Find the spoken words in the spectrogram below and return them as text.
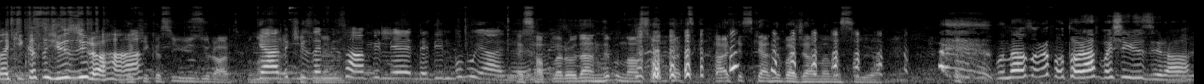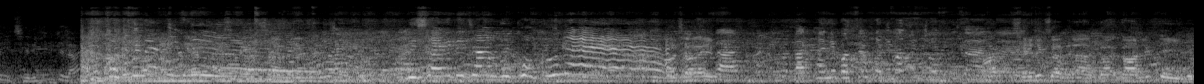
Dakikası 100 euro ha. Dakikası 100 euro artık bundan Geldik sonra bize çekimlerin. misafirliğe dediğin bu mu yani? Hesaplar ödendi. Bundan sonra artık herkes kendi bacağından ısırıyor. Bundan sonra fotoğraf başı 100 euro. İçeri gittiler. Bir şey diyeceğim bu koku ne? Acayip. Güzel. Bak hani batır hani batır çok güzeldi. Şeyli güzeldi ha. Gar garlic de iyiydi.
